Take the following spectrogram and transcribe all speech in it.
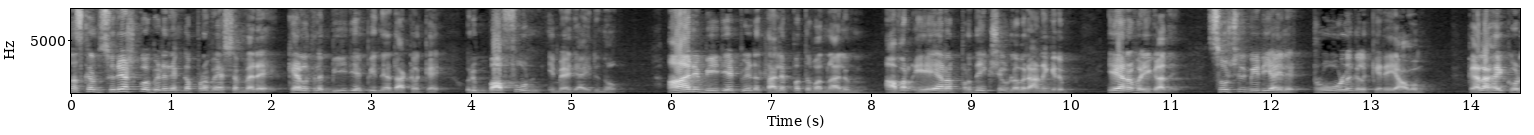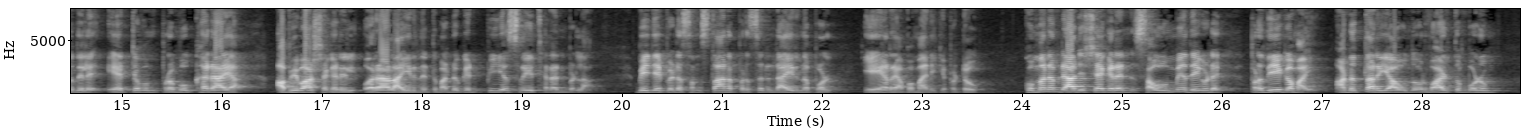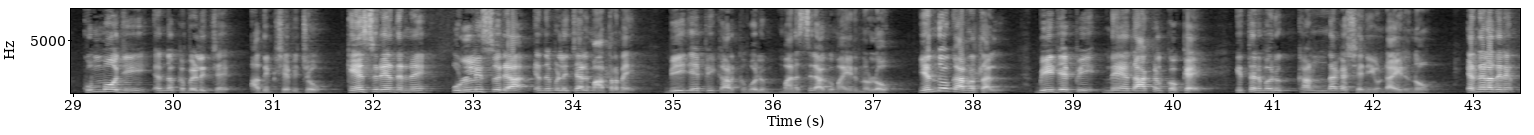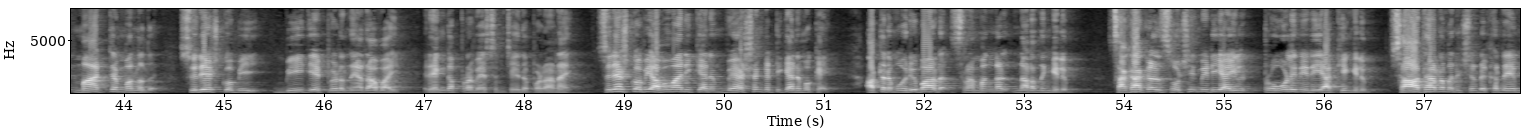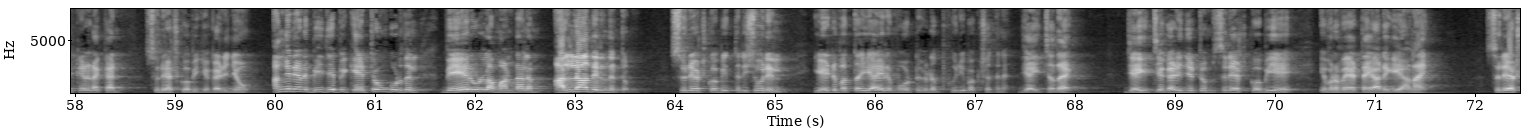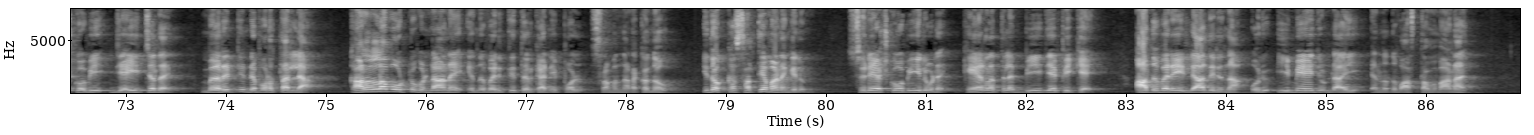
നമസ്കാരം. സുരേഷ് ഗോപിയുടെ രംഗപ്രവേശം വരെ കേരളത്തിലെ ബി ജെ പി നേതാക്കൾക്ക് ഒരു ബഫൂൺ ഇമേജ് ആയിരുന്നു. ആര് ബി ജെ പിയുടെ തലപ്പത്ത് വന്നാലും അവർ ഏറെ പ്രതീക്ഷയുള്ളവരാണെങ്കിലും ഏറെ വൈകാതെ സോഷ്യൽ മീഡിയയിലെ ട്രോളുകൾക്കിരയാവും. കേരള ഹൈക്കോടതിയിലെ ഏറ്റവും പ്രമുഖരായ അഭിഭാഷകരിൽ ഒരാളായിരുന്നിട്ടും advocate P S Sreedharan Pillai B J പിയുടെ സംസ്ഥാന പ്രസിഡന്റ് ആയിരുന്നപ്പോൾ ഏറെ അപമാനിക്കപ്പെട്ടു. കുമ്മനം രാജശേഖരൻ സൗമ്യതയുടെ പ്രതീകമായി അടുത്തറിയാവുന്നവർ വാഴ്ത്തുമ്പോഴും കുമ്മോജി എന്നൊക്കെ വിളിച്ച് അധിക്ഷേപിച്ചു. കെ. സുരേന്ദ്രനെ ഉള്ളിസുര എന്ന് വിളിച്ചാൽ മാത്രമേ ബി ജെ പിക്കാർക്ക് പോലും മനസ്സിലാകുമായിരുന്നുള്ളൂ. എന്തോ കാരണത്താൽ ബി ജെ പി നേതാക്കൾക്കൊക്കെ ഇത്തരമൊരു കണ്ടകശനി ഉണ്ടായിരുന്നു എന്നാൽ അതിന് മാറ്റം വന്നത് സുരേഷ് ഗോപി ബി ജെ പിയുടെ നേതാവായി രംഗപ്രവേശം ചെയ്തപ്പോഴാണ്. സുരേഷ് ഗോപി അപമാനിക്കാനും വേഷം കെട്ടിക്കാനുമൊക്കെ അത്തരം ഒരുപാട് ശ്രമങ്ങൾ നടന്നെങ്കിലും സഖാക്കൾ സോഷ്യൽ മീഡിയയിൽ ട്രോളിനിരയാക്കിയെങ്കിലും സാധാരണ മനുഷ്യരുടെ ഹൃദയം കീഴടക്കാൻ സുരേഷ് ഗോപിക്ക് കഴിഞ്ഞു. അങ്ങനെയാണ് ബി ഏറ്റവും കൂടുതൽ വേരുള്ള മണ്ഡലം അല്ലാതിരുന്നിട്ടും സുരേഷ് ഗോപി തൃശൂരിൽ എഴുപത്തയ്യായിരം വോട്ടുകളുടെ ഭൂരിപക്ഷത്തിന് ജയിച്ചത്. ജയിച്ചു കഴിഞ്ഞിട്ടും സുരേഷ് ഗോപിയെ ഇവർ വേട്ടയാടുകയാണ്. സുരേഷ് ഗോപി ജയിച്ചത് മെറിറ്റിന്റെ പുറത്തല്ല കള്ള വോട്ട് കൊണ്ടാണ് എന്ന് വരുത്തി തീർക്കാൻ ഇപ്പോൾ ശ്രമം നടക്കുന്നു. ഇതൊക്കെ സത്യമാണെങ്കിലും സുരേഷ് ഗോപിയിലൂടെ കേരളത്തിലെ ബി ജെ പിക്ക് അതുവരെ ഇല്ലാതിരുന്ന ഒരു ഇമേജ് ഉണ്ടായി എന്നത് വാസ്തവമാണ്.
